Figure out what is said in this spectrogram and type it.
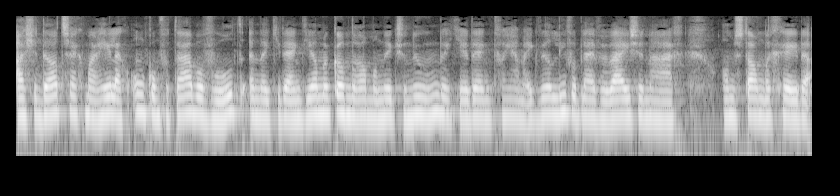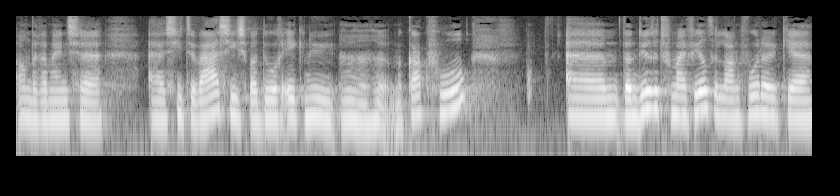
als je dat zeg maar heel erg oncomfortabel voelt en dat je denkt, ja, maar ik kan er allemaal niks aan doen. Dat je denkt van ja, maar ik wil liever blijven wijzen naar omstandigheden, andere mensen, uh, situaties waardoor ik nu uh, mijn kak voel. Um, dan duurt het voor mij veel te lang voordat ik je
